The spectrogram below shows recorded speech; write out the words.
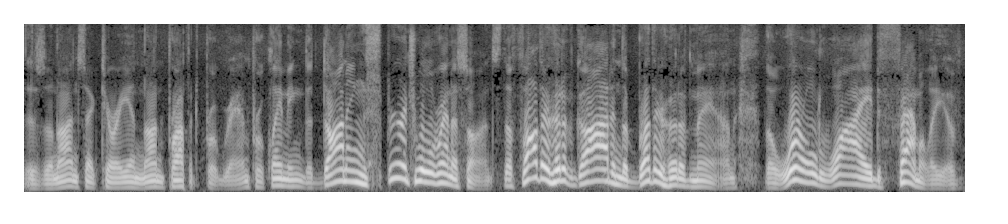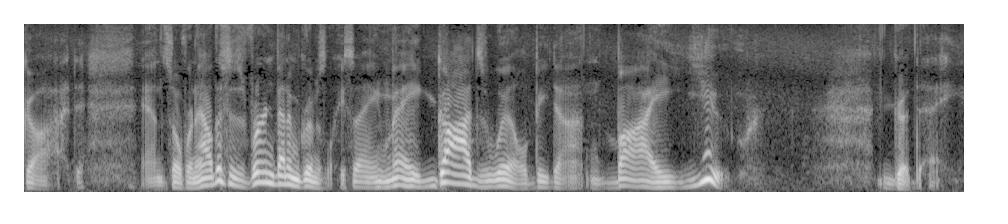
This is a non-sectarian, non-profit program proclaiming the dawning spiritual renaissance, the fatherhood of God and the brotherhood of man, the worldwide family of God. And so for now, this is Vern Bennom Grimsley saying, May God's will be done by you. Good day.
